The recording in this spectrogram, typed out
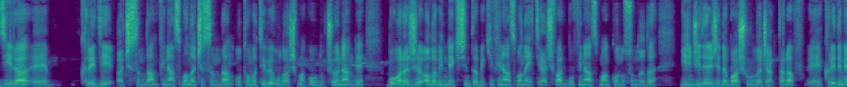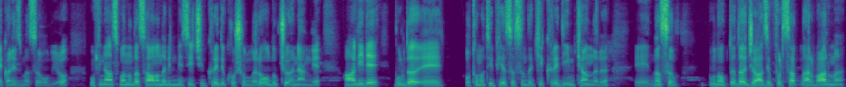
Zira e, kredi açısından, finansman açısından otomotive ulaşmak oldukça önemli. Bu aracı alabilmek için tabii ki finansmana ihtiyaç var. Bu finansman konusunda da birinci derecede başvurulacak taraf e, kredi mekanizması oluyor. Bu finansmanın da sağlanabilmesi için kredi koşulları oldukça önemli. Haliyle burada e, otomotiv piyasasındaki kredi imkanları e, nasıl? Bu noktada cazip fırsatlar var mı?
